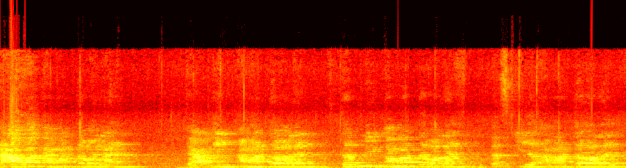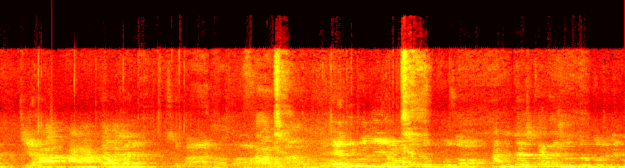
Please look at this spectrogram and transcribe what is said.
দাওয়াত আমার দেওয়া লাইন তালিম আমার দেওয়া লাইন তাবলিগ আমার দেওয়া লাইন তাজকিয়া আমার দেওয়া লাইন জিহাদ আমার দেওয়া লাইন এগুলো দিয়ে আমার একটু বুঝো। আমি দেশটাকে সুন্দর করে দিব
